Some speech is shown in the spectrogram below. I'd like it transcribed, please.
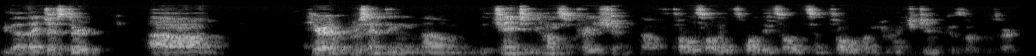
with a digester. Um, here I'm presenting um, the change in concentration of total solids, volatile solids, and total ammoniacal nitrogen because those are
